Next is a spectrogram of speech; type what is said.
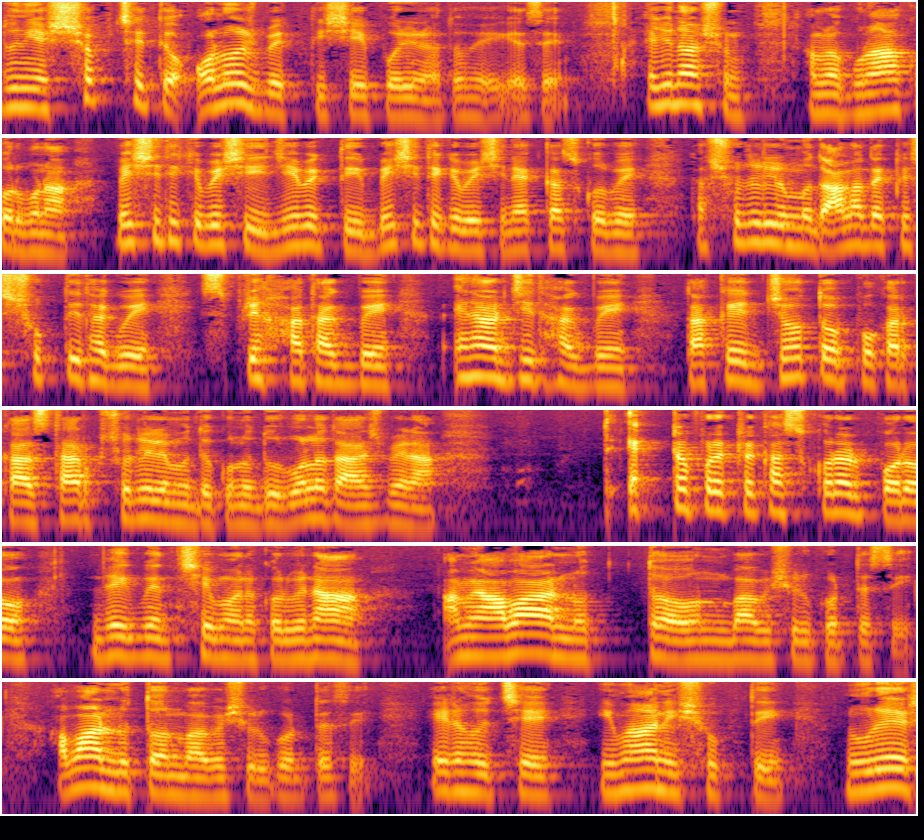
দুনিয়ার সবচেয়ে অলস ব্যক্তি সে পরিণত হয়ে গেছে। এই জন্য আসুন, আমরা গুনাহ করব না। বেশি থেকে বেশি, যে ব্যক্তি বেশি থেকে বেশি ন্যাক কাজ করবে, তার শরীরের মধ্যে আলাদা একটা শক্তি থাকবে, স্পৃহা থাকবে এনার্জি থাকবে, তাকে যত প্রকার কাজ তার শরীরের মধ্যে কোনো দুর্বলতা আসবে না। একটার পর একটা কাজ করার পরও দেখবেন সে মনে করবে, না, আমি আবার নূতনভাবে শুরু করতেছি, আবার নূতনভাবে শুরু করতেছি। এটা হচ্ছে ইমানই শক্তি। নূরের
